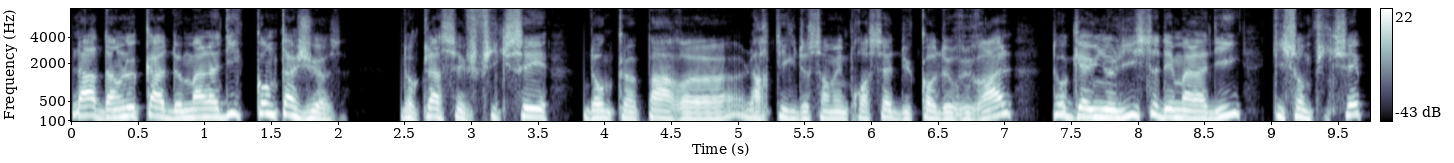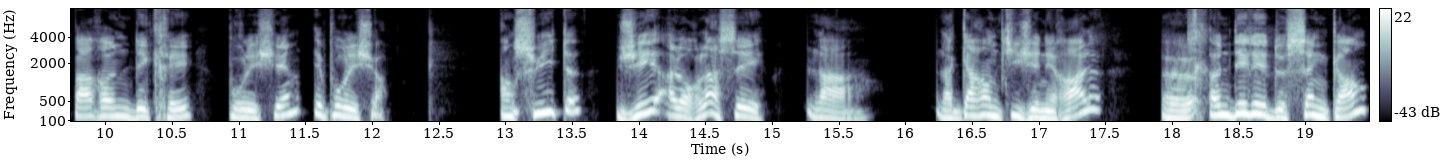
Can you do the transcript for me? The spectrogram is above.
là, dans le cas de maladies contagieuses. Donc là, c'est fixé donc, euh, par euh, l'article 223.7 du Code rural. Donc il y a une liste des maladies qui sont fixées par un décret pour les chiens et pour les chats. Ensuite, j'ai, alors là, c'est la, la garantie générale, euh, un délai de 5 ans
